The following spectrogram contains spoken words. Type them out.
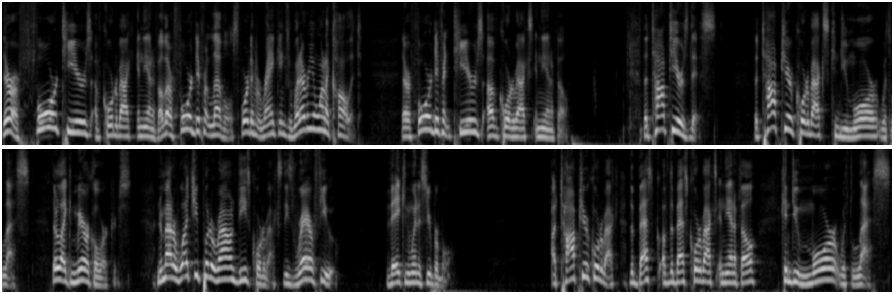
There are four tiers of quarterback in the NFL. There are four different levels, four different rankings, whatever you want to call it. There are four different tiers of quarterbacks in the NFL. The top tier is this the top tier of quarterbacks can do more with less. They're like miracle workers. No matter what you put around these quarterbacks, these rare few, they can win a Super Bowl. A top tier quarterback, the best of the best quarterbacks in the NFL, can do more with less.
